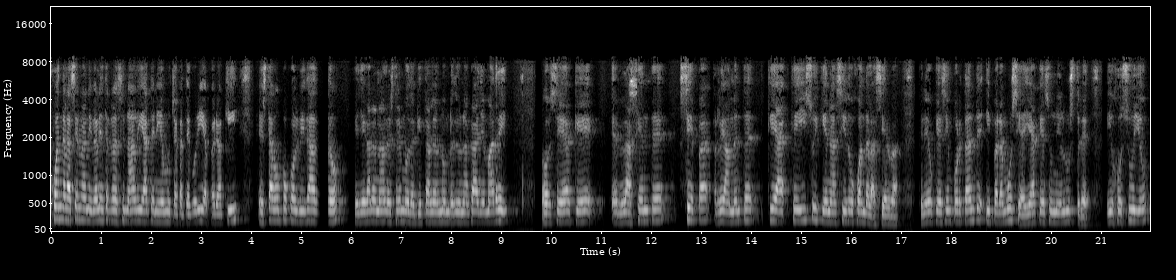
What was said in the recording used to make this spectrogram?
Juan de la Sierva a nivel internacional ya tenía mucha categoría, pero aquí estaba un poco olvidado que llegaron al extremo de quitarle el nombre de una calle en Madrid, o sea que eh, la gente sepa realmente qué, hizo y quién ha sido Juan de la Sierva. Creo que es importante y para Murcia, ya que es un ilustre hijo suyo,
